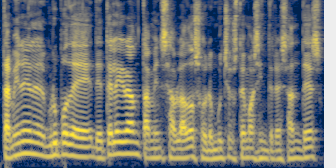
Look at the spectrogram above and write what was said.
También en el grupo de, de Telegram también se ha hablado sobre muchos temas interesantes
